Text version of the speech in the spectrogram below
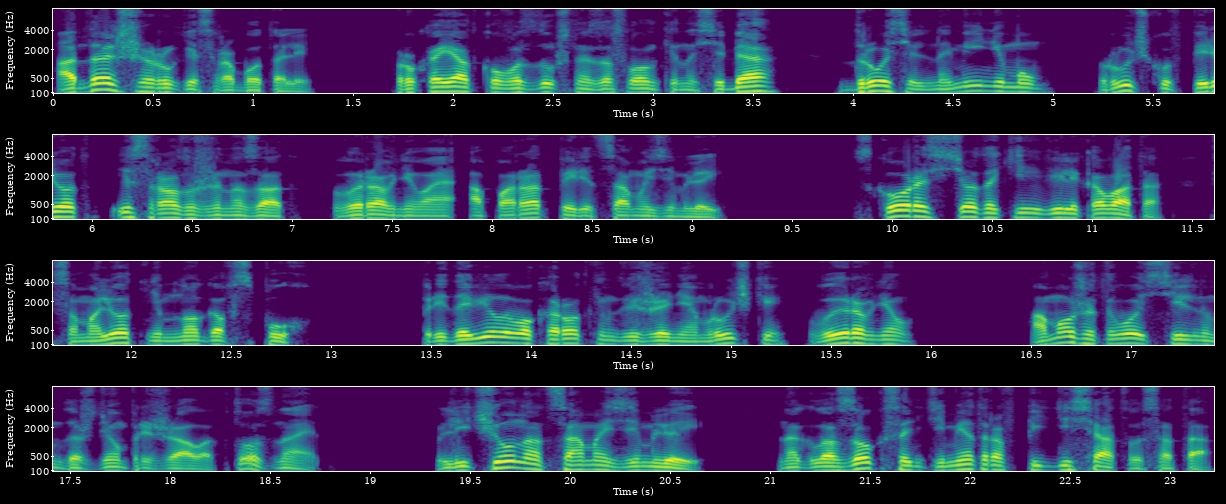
А дальше руки сработали. Рукоятку воздушной заслонки на себя, дроссель на минимум, ручку вперед и сразу же назад, выравнивая аппарат перед самой землей. Скорость все-таки великовата, самолет немного вспух. Придавил его коротким движением ручки, выровнял, а может его сильным дождем прижало, кто знает. Лечу над самой землей, на глазок сантиметров 50 высота.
